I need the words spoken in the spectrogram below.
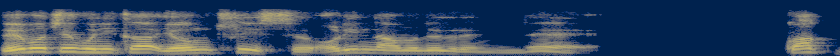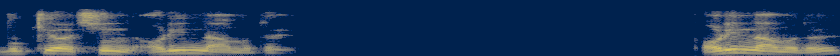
네 번째 보니까 영 트리스 어린 나무들 그랬는데 꽉 묶여진 어린 나무들 어린 나무들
